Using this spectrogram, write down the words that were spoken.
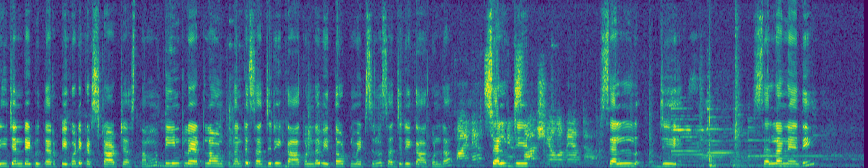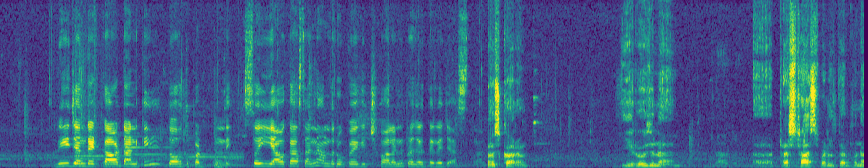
రీజనరేటివ్ థెరపీ కూడా ఇక్కడ స్టార్ట్ చేస్తాము. దీంట్లో ఎట్లా ఉంటుందంటే సర్జరీ కాకుండా వితౌట్ మెడిసిన్ సర్జరీ కాకుండా cell G cell G cell అనేది రీజనరేట్ కావడానికి దోహదపడుతుంది. సో ఈ అవకాశాన్ని అందరూ ఉపయోగించుకోవాలని ప్రజలకు తెలియజేస్తున్నాను. నమస్కారం. ఈ రోజున ట్రస్ట్ హాస్పిటల్ తరపున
